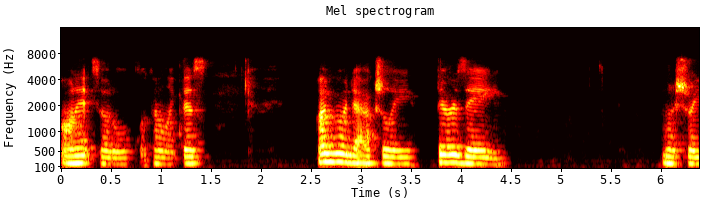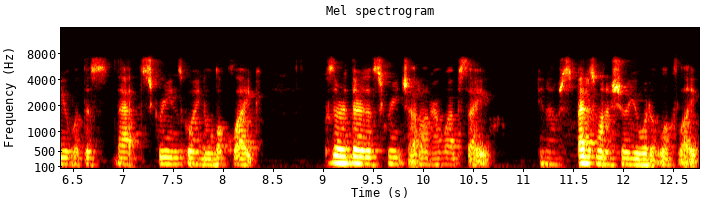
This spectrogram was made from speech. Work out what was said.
on it, so it'll look kind of like this. I'm going to actually there is a I'm going to show you what this that screen is going to look like because there, there's a screenshot on our website and I just, I just want to show you what it looks like.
